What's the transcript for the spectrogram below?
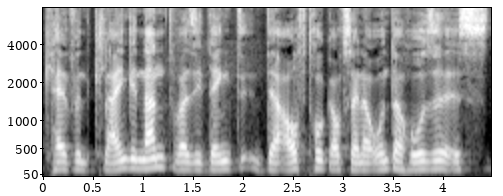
Calvin Klein genannt, weil sie denkt, der Aufdruck auf seiner Unterhose ist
